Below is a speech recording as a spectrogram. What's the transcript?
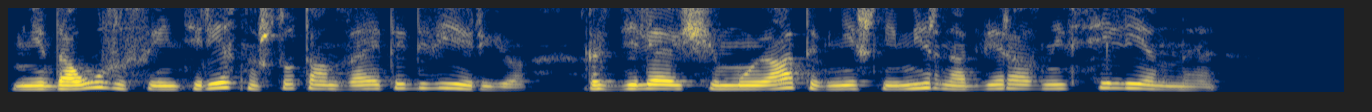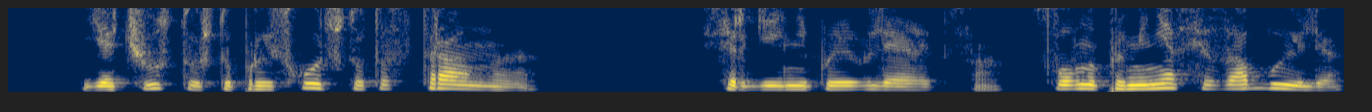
Мне до ужаса интересно, что там за этой дверью, разделяющей мой ад и внешний мир на две разные вселенные. Я чувствую, что происходит что-то странное. Сергей не появляется. Словно про меня все забыли.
